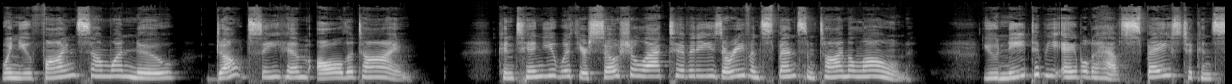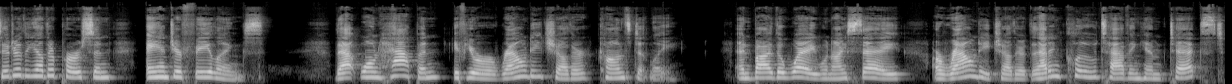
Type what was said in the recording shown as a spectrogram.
When you find someone new, don't see him all the time. Continue with your social activities or even spend some time alone. You need to be able to have space to consider the other person and your feelings. That won't happen if you're around each other constantly. And by the way, when I say around each other, that includes having him text,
